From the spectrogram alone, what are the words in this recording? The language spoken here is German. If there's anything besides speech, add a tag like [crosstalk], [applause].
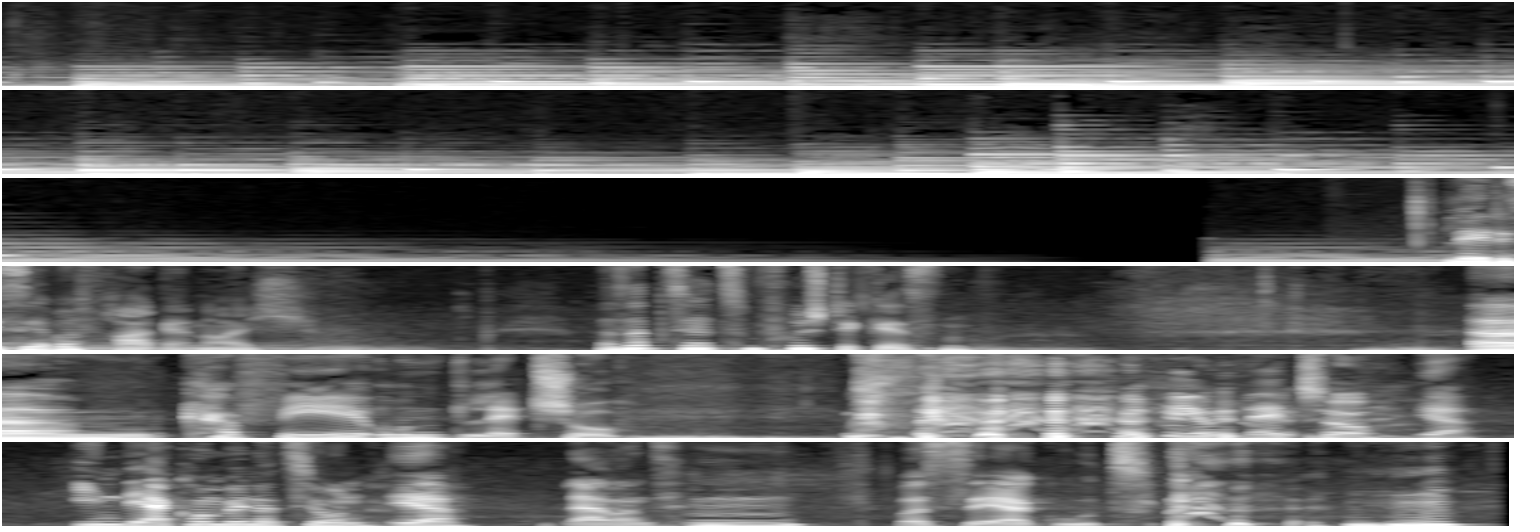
Ladies, ich habe eine Frage an euch. Was habt ihr zum Frühstück gegessen? Ähm, Kaffee und Lecho. [laughs] Kaffee und Lecho. Ja. In der Kombination. Ja. Leibend. Mhm. War sehr gut. [laughs] Mhm.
